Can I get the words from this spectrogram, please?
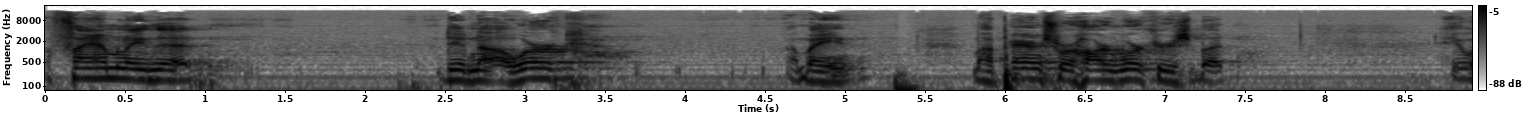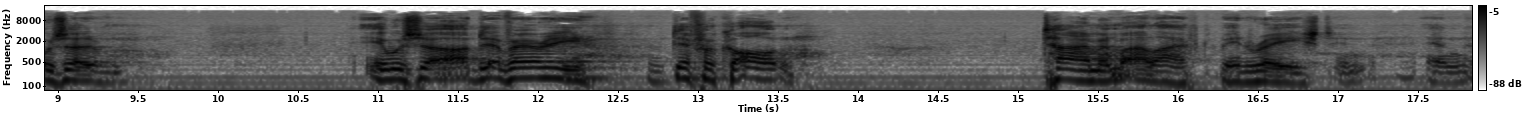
a family that did not work. I mean, my parents were hard workers, but it was a it was a very difficult time in my life being raised and and uh,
